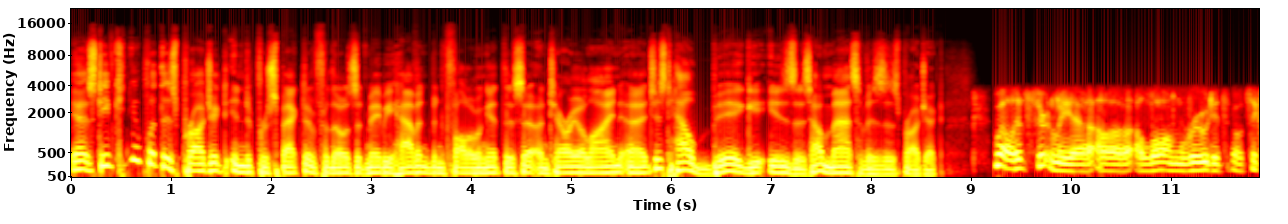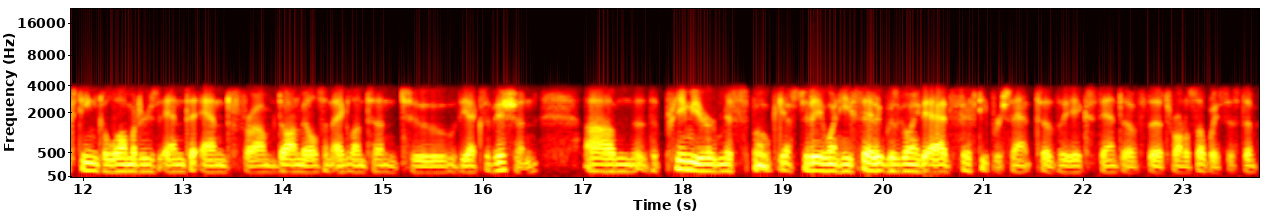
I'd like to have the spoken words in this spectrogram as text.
Yeah, Steve, can you put this project into perspective for those that maybe haven't been following it, this uh, Ontario line? Uh, just how big is this? How massive is this project? Well, it's certainly a, a, a, long route. It's about 16 kilometers end to end from Don Mills and Eglinton to the exhibition. Um, the premier misspoke yesterday when he said it was going to add 50% to the extent of the Toronto subway system,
